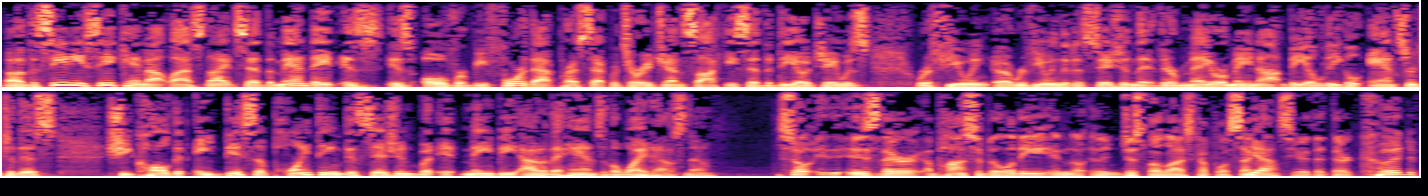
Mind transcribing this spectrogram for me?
Uh, the CDC came out last night said the mandate is is over. Before that, Press Secretary Jen Psaki said the DOJ was reviewing uh, reviewing the decision that there may or may not be a legal answer to this. She called it a disappointing decision, but it may be out of the hands of the White House now. So is there a possibility in, the, in, just the last couple of seconds yeah. here that there could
